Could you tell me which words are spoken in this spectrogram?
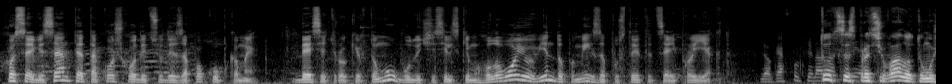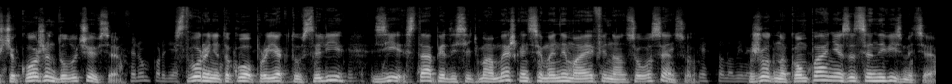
Хосе Вісенте також ходить сюди за покупками. Десять років тому, будучи сільським головою, він допоміг запустити цей проєкт. Тут це спрацювало, тому що кожен долучився. Створення такого проєкту в селі зі 150 мешканцями не має фінансового сенсу. Жодна компанія за це не візьметься.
